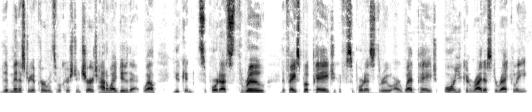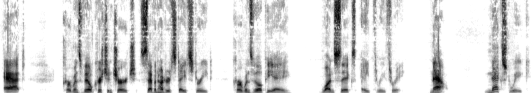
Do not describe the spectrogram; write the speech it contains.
the ministry of Curwensville Christian Church. How do I do that? Well, you can support us through the Facebook page. You can support us through our web page, or you can write us directly at Curwensville Christian Church, 700 State Street, Curwensville, PA, 16833. Now, next week,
